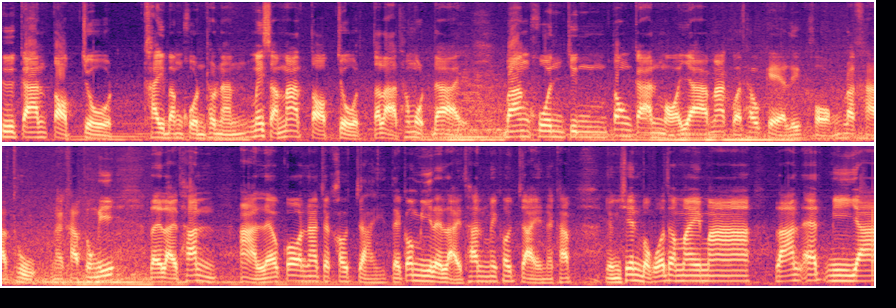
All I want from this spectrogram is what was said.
คือการตอบโจทย์ใครบางคนเท่านั้นไม่สามารถตอบโจทย์ตลาดทั้งหมดได้ บางคนจึงต้องการหมอยามากกว่าเท่าแก่หรือของราคาถูกนะครับ ตรงนี้หลาย ๆ ท่าน อ่านแล้วก็น่าจะเข้าใจ แต่ก็มีหลาย ๆ ท่านไม่เข้าใจนะครับ อย่างเช่นบอกว่าทำไมมาร้านแอดมียา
